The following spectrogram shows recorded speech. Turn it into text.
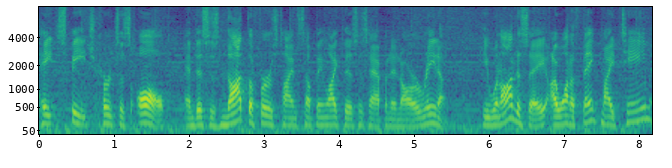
hate speech hurts us all, and this is not the first time something like this has happened in our arena. He went on to say, I want to thank my team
